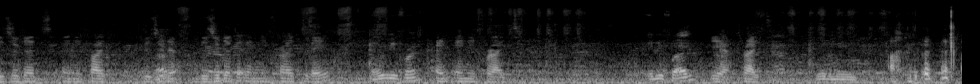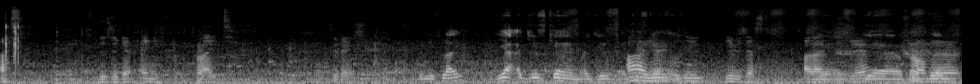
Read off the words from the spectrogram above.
did you get any flight? Did you Huh? get Did you get any flight today? Any flight? Any, any flight? Any flight? Yeah, flight. What do you mean? Did you get any flight today? Any flight? Yeah, I just came. I just. I just Ah, you you, you just arrived Yeah, here yeah, from the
